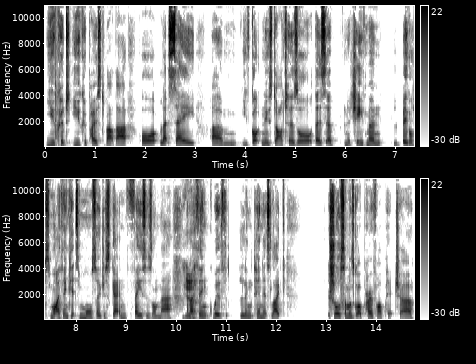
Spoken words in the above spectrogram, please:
you could you could post about that. Or let's say um, you've got new starters or there's a, an achievement big or small. I think it's more so just getting faces on there. And i think with linkedin it's like sure someone's got a profile picture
